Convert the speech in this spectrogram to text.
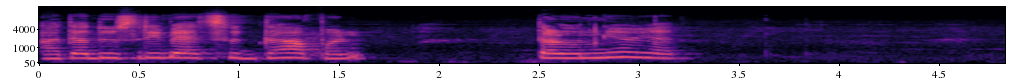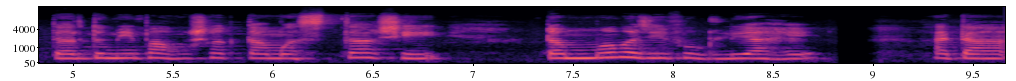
आता दुसरी बॅचसुद्धा आपण तळून घेऊयात. तर तुम्ही पाहू शकता मस्त अशी टम्म भजी फुगली आहे. आता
